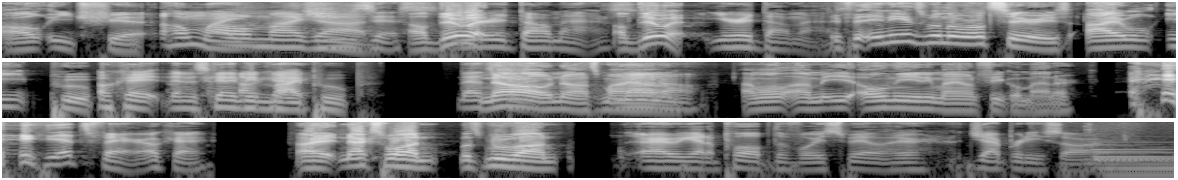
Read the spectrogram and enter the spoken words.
I'll eat shit. oh my, Oh my God. Jesus! I'll do it. You're a dumbass. I'll do it. You're a dumbass. If the Indians win the World Series, I will eat poop. Okay, then it's gonna be Okay. my poop. That's no, fine. no, it's my no, own. no. I'm o- I'm eat, only eating my own fecal matter. That's fair. Okay. All right, next one. Let's move on. All right, we got to pull up the voicemail here. Jeopardy song.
